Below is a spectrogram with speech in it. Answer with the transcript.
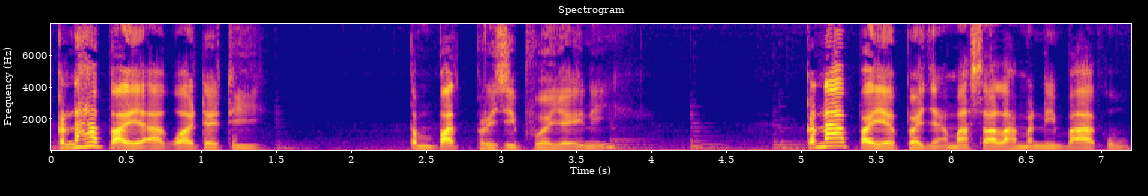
kenapa ya aku ada di tempat berisi buaya ini? Kenapa ya banyak masalah menimpa aku?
